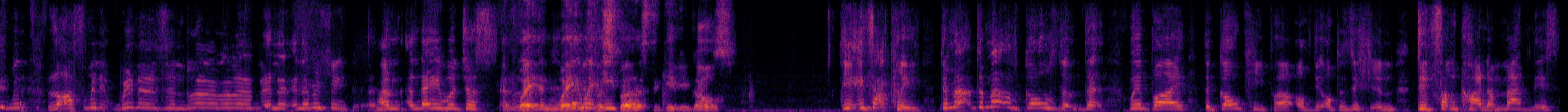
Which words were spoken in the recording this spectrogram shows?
minute, last minute winners and and, and everything, and and they were just and waiting, waiting for Spurs to give you goals. Yeah, exactly. The amount, the amount of goals that, that whereby the goalkeeper of the opposition did some kind of madness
